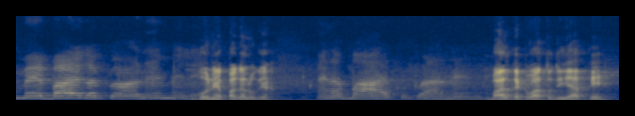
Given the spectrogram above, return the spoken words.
मैं बाल कटवाने गोनिया पागल हो गया। बाल कटवाने बाल कटवा तो दिए आपके?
